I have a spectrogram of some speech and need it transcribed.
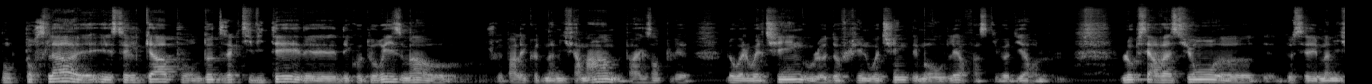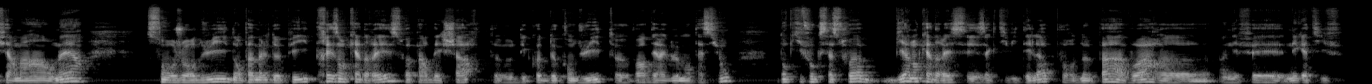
Donc pour cela, et, c'est le cas pour d'autres activités d'écotourisme, hein, je vais parler que de mammifères marins, mais par exemple le whale watching ou le dolphin watching, des mots anglais, enfin ce qui veut dire l'observation euh, de ces mammifères marins en mer, sont aujourd'hui dans pas mal de pays très encadrés, soit par des chartes, euh, des codes de conduite, euh, voire des réglementations. Donc il faut que ça soit bien encadré, ces activités-là, pour ne pas avoir un effet négatif.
